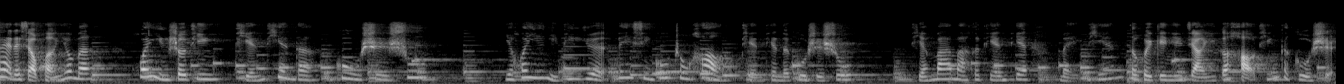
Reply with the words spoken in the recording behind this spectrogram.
爱的小朋友们，欢迎收听甜甜的故事书，也欢迎你订阅微信公众号“甜甜的故事书”。甜妈妈和甜甜每天都会给你讲一个好听的故事。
